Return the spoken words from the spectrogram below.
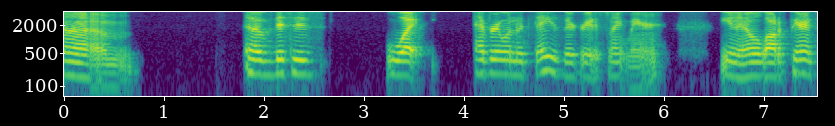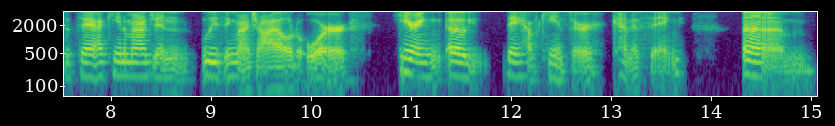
um of this is what everyone would say is their greatest nightmare. You know, a lot of parents would say, I can't imagine losing my child or hearing, oh, they have cancer kind of thing. Um,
